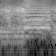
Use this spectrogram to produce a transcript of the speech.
Bye.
